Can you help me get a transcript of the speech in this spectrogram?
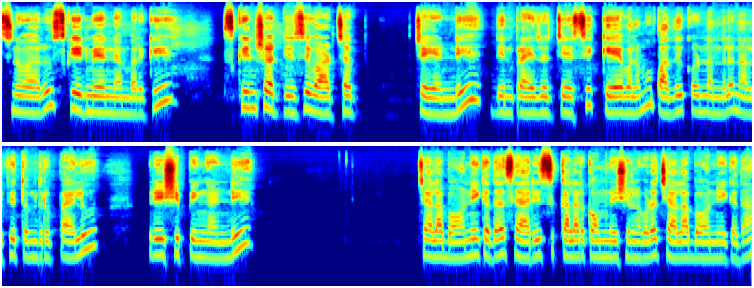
కావాల్సిన వారు స్క్రీన్ మీద నెంబర్కి స్క్రీన్ షాట్ తీసి వాట్సాప్ చేయండి. దీని ప్రైస్ వచ్చేసి కేవలము పదకొండు వందల నలభై తొమ్మిది రూపాయలు ఫ్రీ షిప్పింగ్ అండి. చాలా బాగున్నాయి కదా శారీస్. కలర్ కాంబినేషన్లు కూడా చాలా బాగున్నాయి కదా.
